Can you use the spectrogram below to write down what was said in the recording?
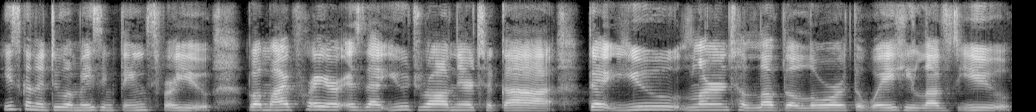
He's going to do amazing things for you. But my prayer is that you draw near to God, that you learn to love the Lord the way He loves you,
